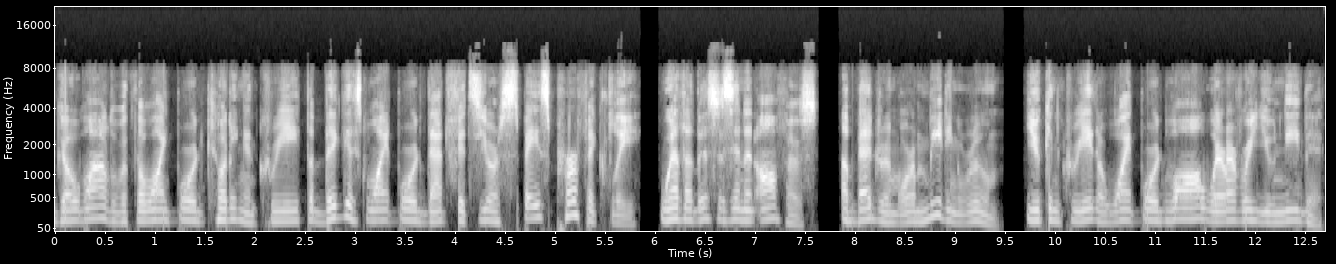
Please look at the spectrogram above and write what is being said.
Go wild with the whiteboard coating and create the biggest whiteboard that fits your space perfectly, whether this is in an office, a bedroom or a meeting room, you can create a whiteboard wall wherever you need it.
